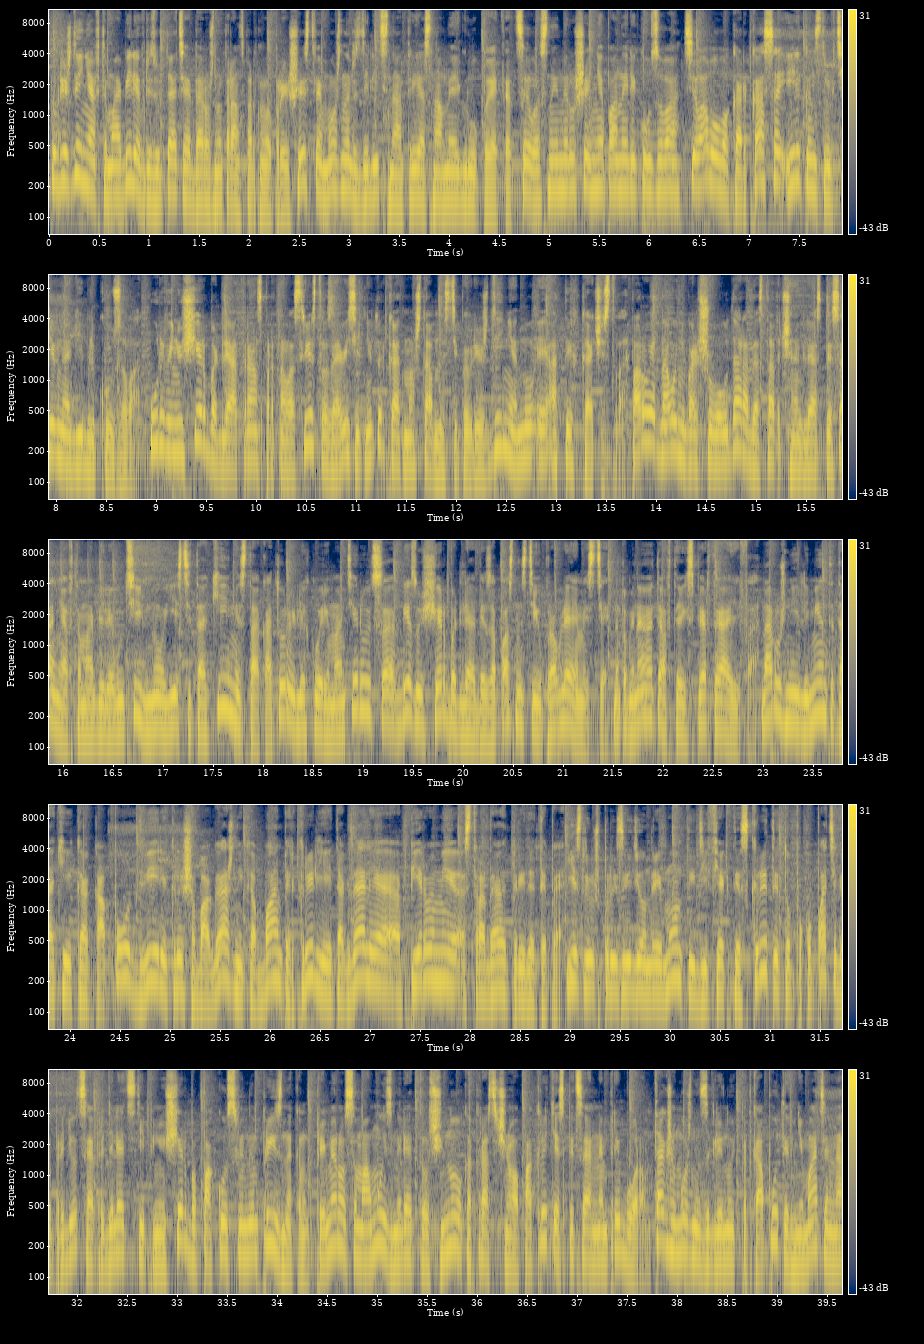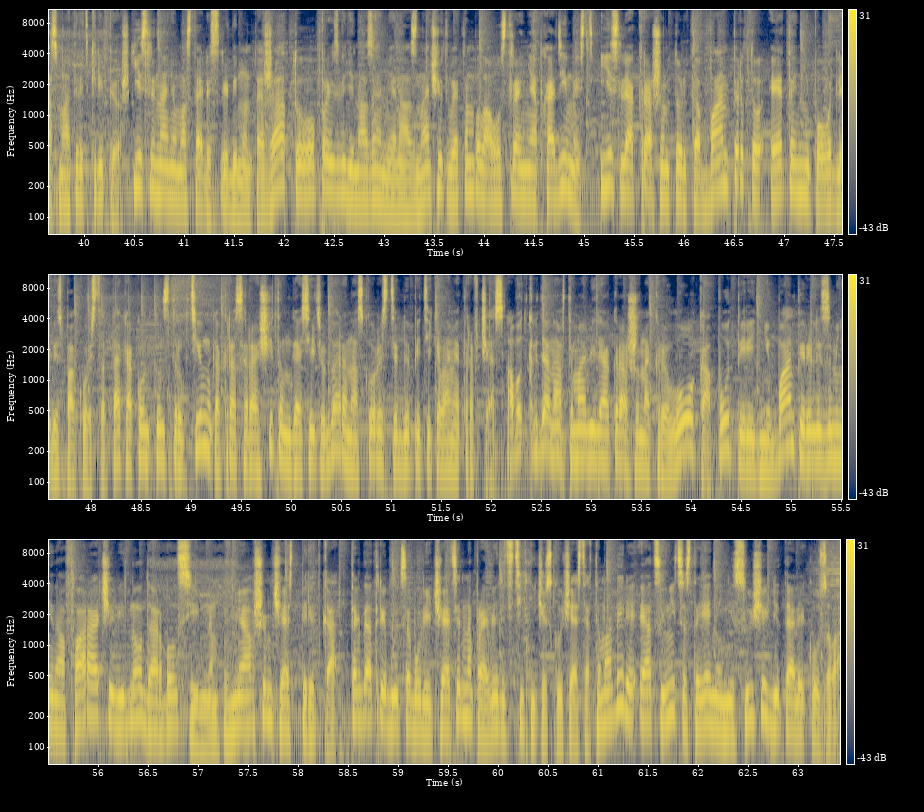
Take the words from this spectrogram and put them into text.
Повреждение автомобиля в результате дорожно-транспортного происшествия можно разделить на три основные группы. Это целостные нарушения панели кузова, силового каркаса или конструктивная гибель кузова. Уровень ущерба для транспортного средства зависит не только от масштабности повреждения, но и от их качества. Порой одного небольшого удара достаточно для списания автомобиля в утиль, но есть и такие места, которые легко ремонтируются без ущерба для безопасности и управляемости, напоминают автоэксперты АИФа. Наружные элементы, такие как капот, двери, крыша багажника, бампер, крылья и так далее, первыми страдают при ДТП. Если уж произведен ремонт и дефекты скрыты, то покупателю придется определять степень ущерба по косвенным признакам признакам, к примеру, самому измерять толщину лакокрасочного покрытия специальным прибором. Также можно заглянуть под капот и внимательно осмотреть крепеж. Если на нем остались следы монтажа, то произведена замена, а значит в этом была острая необходимость. Если окрашен только бампер, то это не повод для беспокойства, так как он конструктивно как раз и рассчитан гасить удары на скорости до 5 км в час. А вот когда на автомобиле окрашено крыло, капот, передний бампер или заменена фара, очевидно удар был сильным, вмявшим часть передка. Тогда требуется более тщательно проверить техническую часть автомобиля и оценить состояние несущих деталей кузова.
